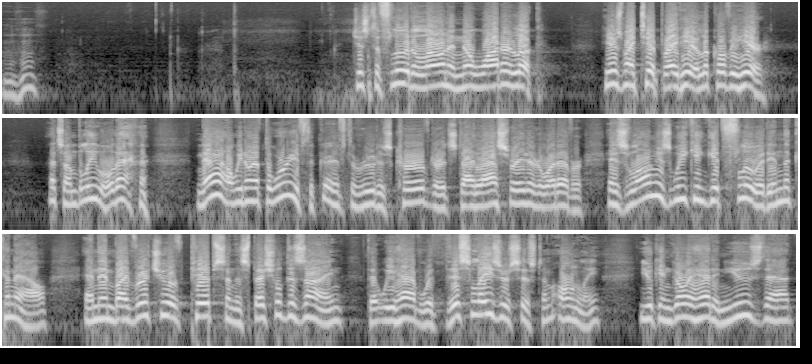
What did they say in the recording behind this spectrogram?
Mm-hmm. Just the fluid alone and no water, look, here's my tip right here, look over here. That's unbelievable. That, now, we don't have to worry if the, if the root is curved or it's dilacerated or whatever. As long as we can get fluid in the canal, and then by virtue of PIPS and the special design that we have with this laser system only, you can go ahead and use that,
